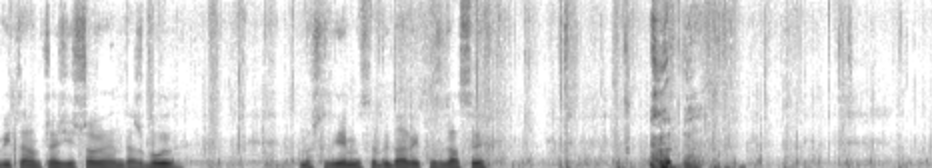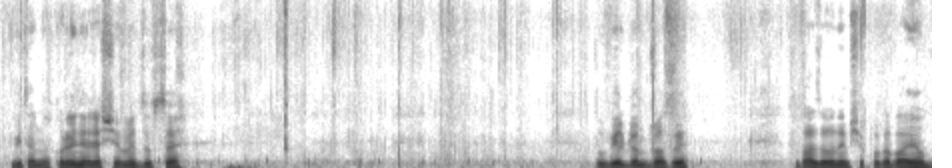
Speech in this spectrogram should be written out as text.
Witam, cześć i czołem, Daszbur. Maszerujemy sobie dalej przez lasy. Witam na kolejnej lesie w Mędrówce. Uwielbiam brzozy. Bardzo one mi się podobają.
